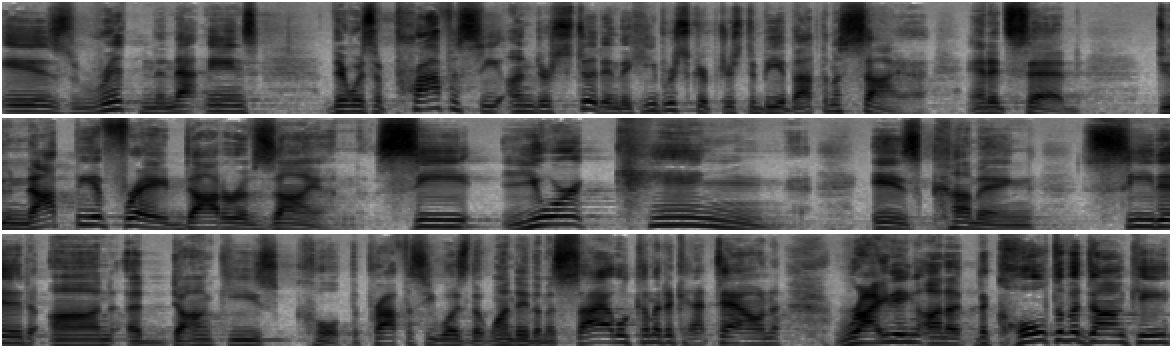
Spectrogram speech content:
is written. And that means there was a prophecy understood in the Hebrew scriptures to be about the Messiah. And it said, Do not be afraid, daughter of Zion. See, your king is coming seated on a donkey's colt. The prophecy was that one day the Messiah will come into town riding on a, the colt of a donkey.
